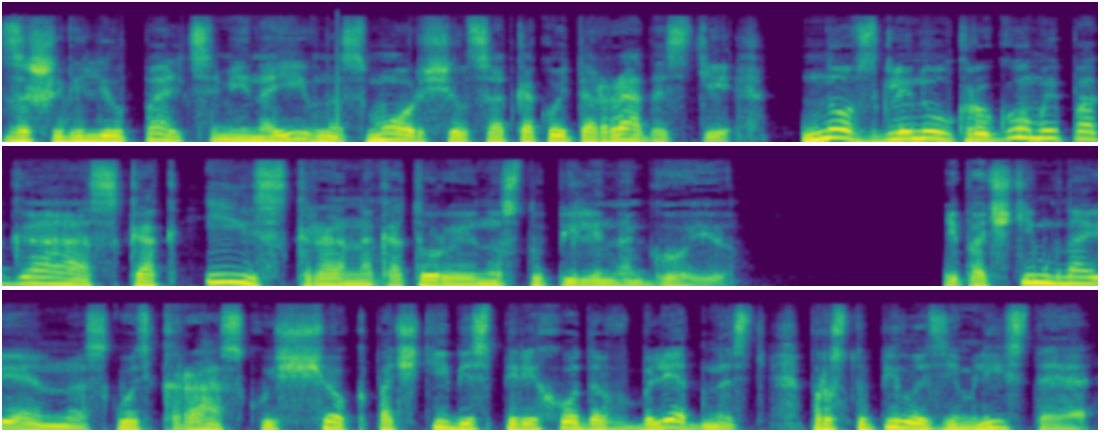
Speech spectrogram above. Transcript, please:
зашевелил пальцами и наивно сморщился от какой-то радости, но взглянул кругом и погас, как искра, на которую наступили ногою. И почти мгновенно, сквозь краску щек, почти без перехода в бледность, проступила землистая,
